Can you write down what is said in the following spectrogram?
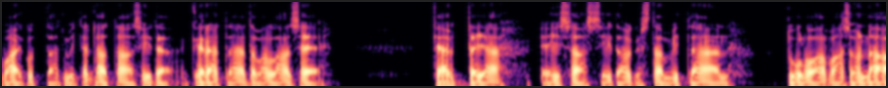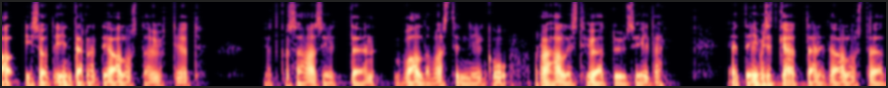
vaikuttaa, että mitä dataa siitä kerätään ja tavallaan se käyttäjä ei saa siitä oikeastaan mitään tuloa, vaan se on nämä isot internetin alustayhtiöt, jotka saa sitten valtavasti niin kuin rahallista hyötyä siitä, että ihmiset käyttää niitä alustoja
